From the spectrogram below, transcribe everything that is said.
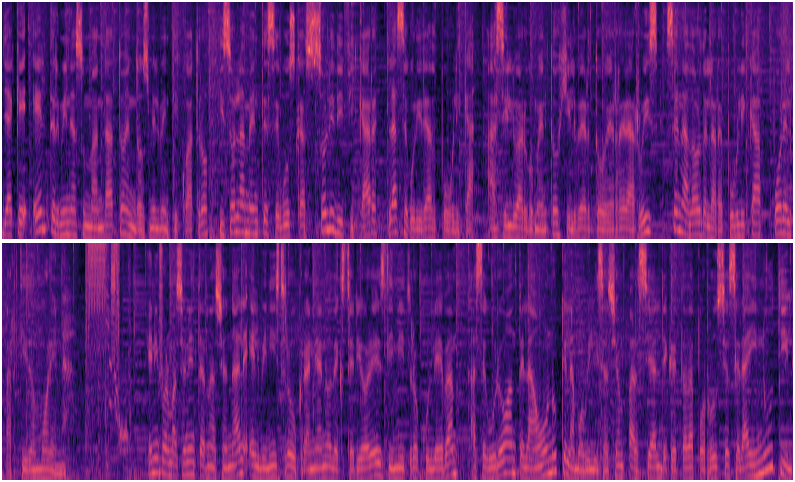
ya que él termina su mandato en 2024 y solamente se busca solidificar la seguridad pública. Así lo argumentó Gilberto Herrera Ruiz, senador de la República por el partido Morena. En información internacional, el ministro ucraniano de Exteriores, Dimitro Kuleva, aseguró ante la ONU que la movilización parcial decretada por Rusia será inútil.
